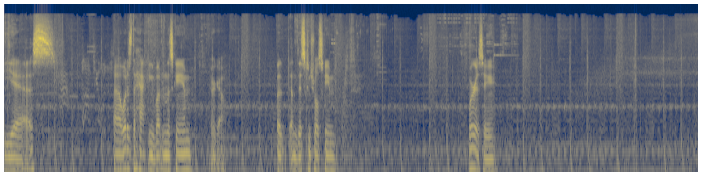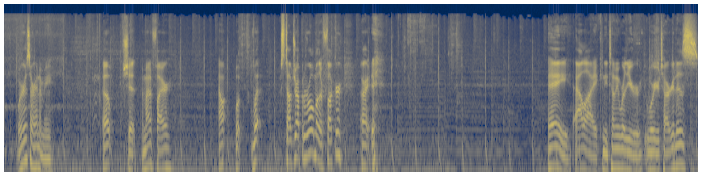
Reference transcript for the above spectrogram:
Yes. Uh, what is the hacking button in this game? There we go. But on this control scheme. Where is he? Where is our enemy? Oh, shit. Am I on fire? How? What? What? Stop, drop, and roll, motherfucker! Alright. hey, ally, can you tell me where your where your target is?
